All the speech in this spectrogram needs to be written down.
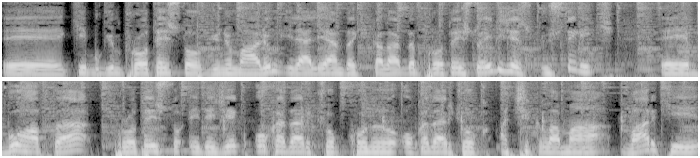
ee, ki bugün protesto günü malum ilerleyen dakikalarda protesto edeceğiz. Üstelik e, bu hafta protesto edecek o kadar çok konu o kadar çok açıklama var ki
